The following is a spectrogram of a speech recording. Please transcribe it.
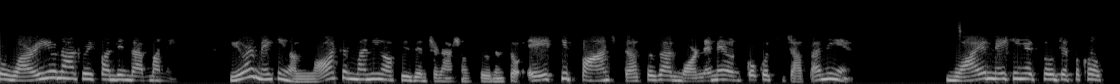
so why are you not refunding that money you are making a lot of money off these international students so एक की पांच दस हजार मोड़ने में उनको कुछ जाता नहीं है why making it so difficult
